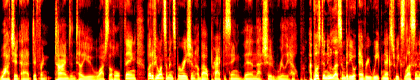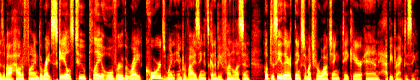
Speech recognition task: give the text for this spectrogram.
watch it at different times until you watch the whole thing. But if you want some inspiration about practicing, then that should really help. I post a new lesson video every week. Next week's lesson is about how to find the right scales to play over the right chords when improvising. It's going to be a fun lesson. Hope to see you there. Thanks so much for watching. Take care and happy practicing.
